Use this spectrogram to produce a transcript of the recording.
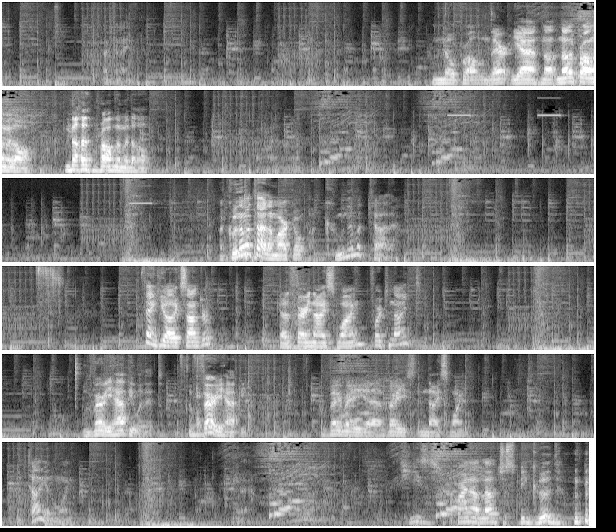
No problem there. Yeah, no, not a problem at all. Not a problem at all. Hakuna Matata, Marco. Hakuna Matata. Thank you, Alexandro. Got a very nice wine for tonight. Very happy with it. Very happy. Very, very, uh, very nice wine. Italian wine. Yeah. Jesus, crying out loud, just be good.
